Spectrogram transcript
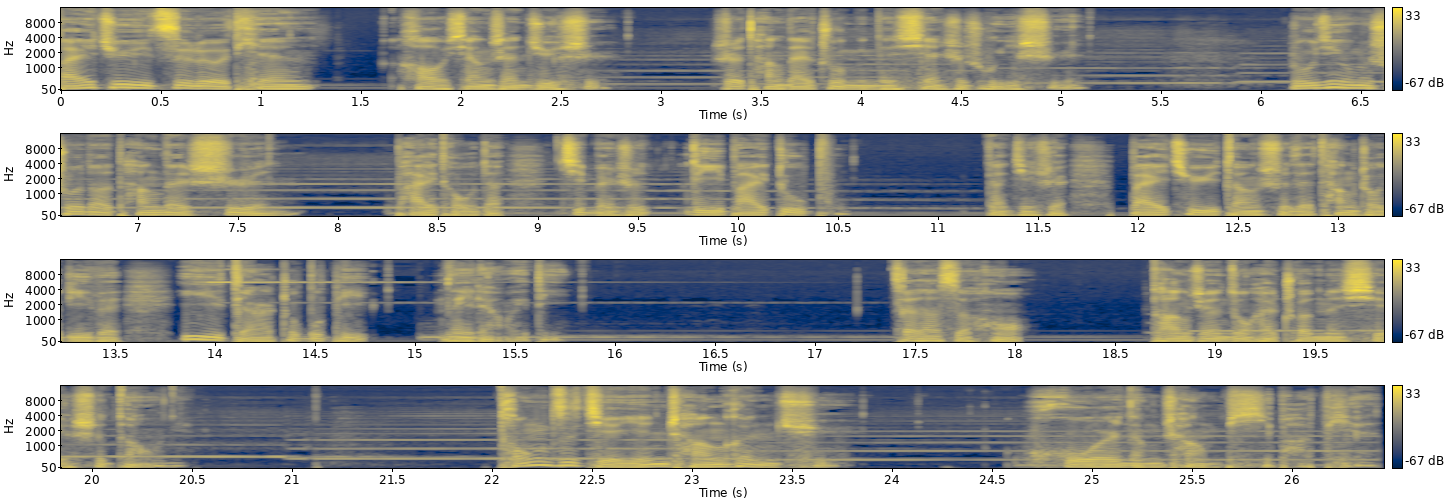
白居易字乐天，号香山居士，是唐代著名的现实主义诗人。如今我们说到唐代诗人，排头的基本是李白、杜甫，但其实白居易当时在唐朝地位一点都不比那两位低。在他死后，唐玄宗还专门写诗悼念：“童子解吟长恨曲，忽而能唱琵琶篇。”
